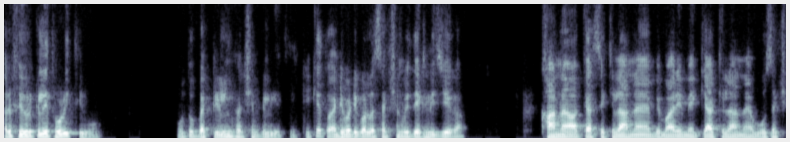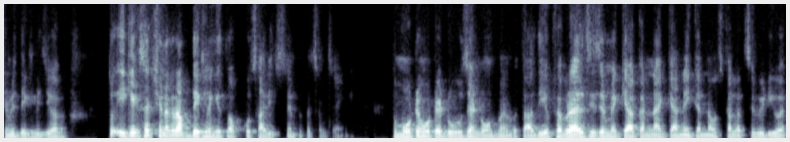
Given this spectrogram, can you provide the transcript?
अरे फीवर के लिए थोड़ी थी वो। वो तो बैक्टीरियल इन्फेक्शन के लिए थी, ठीक है? तो एंटीबायोटिक वाला सेक्शन भी देख लीजिएगा। खाना कैसे खिलाना है, बीमारी में क्या खिलाना है, वो सेक्शन भी देख लीजिएगा। तो एक एक सेक्शन अगर आप देख लेंगे तो आपको सारी चीज़ें पता चल जाएँगी। तो मोटे मोटे डूज एंड डोंट मैंने बता दिए। फेब्राइल सीज़न में क्या करना है, क्या नहीं करना, उसका अलग से वीडियो है।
